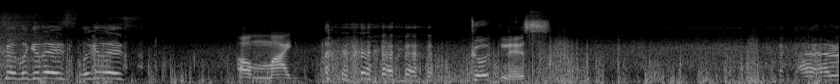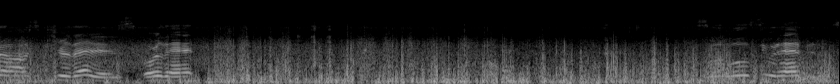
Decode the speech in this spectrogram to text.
That's good. Look at this. Look at this. Oh my goodness. I, I don't know how secure that is, or that. So we'll see what happens.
